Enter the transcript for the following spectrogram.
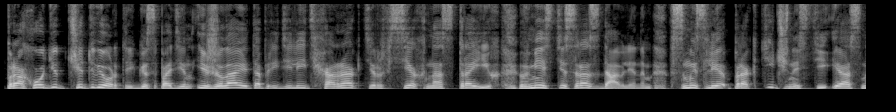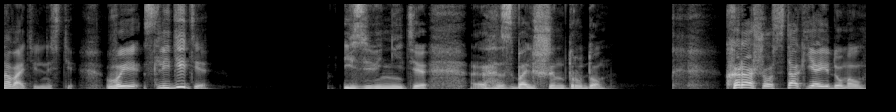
Проходит четвертый господин и желает определить характер всех нас троих вместе с раздавленным, в смысле практичности и основательности. Вы следите? Извините, э, с большим трудом. Хорошо, так я и думал.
